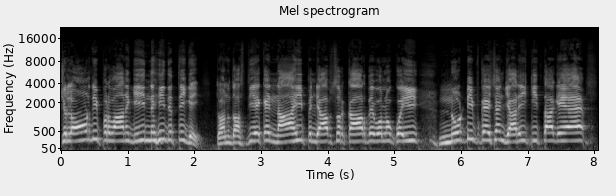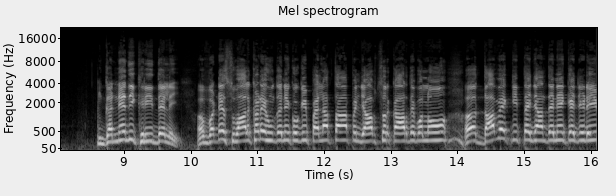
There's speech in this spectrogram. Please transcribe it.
ਚਲਾਉਣ ਦੀ ਪ੍ਰਵਾਨਗੀ ਨਹੀਂ ਦਿੱਤੀ ਗਈ। ਤੁਹਾਨੂੰ ਦੱਸ ਦਈਏ ਕਿ ਨਾ ਹੀ ਪੰਜਾਬ ਸਰਕਾਰ ਦੇ ਵੱਲੋਂ ਕੋਈ ਨੋਟੀਫਿਕੇਸ਼ਨ ਜਾਰੀ ਕੀਤਾ ਗਿਆ ਹੈ ਗੰਨੇ ਦੀ ਖਰੀਦ ਦੇ ਲਈ। ਵੱਡੇ ਸਵਾਲ ਖੜੇ ਹੁੰਦੇ ਨੇ ਕਿਉਂਕਿ ਪਹਿਲਾਂ ਤਾਂ ਪੰਜਾਬ ਸਰਕਾਰ ਦੇ ਵੱਲੋਂ ਦਾਅਵੇ ਕੀਤੇ ਜਾਂਦੇ ਨੇ ਕਿ ਜਿਹੜੀ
